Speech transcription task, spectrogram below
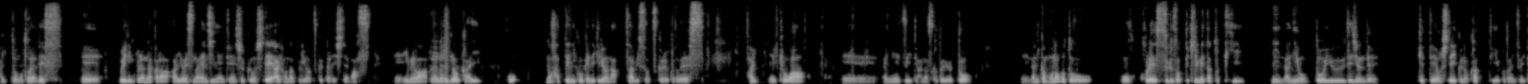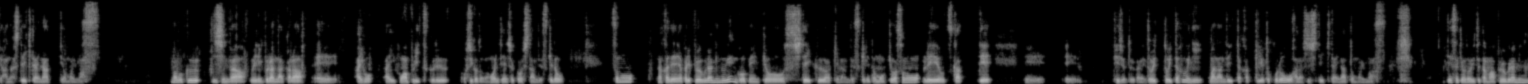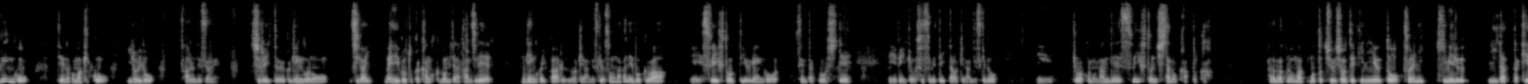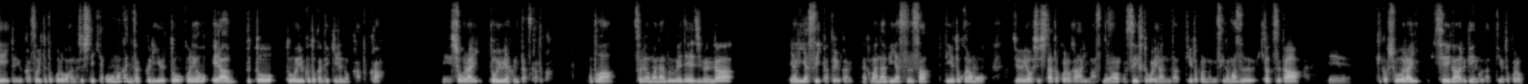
はい、どうも、とやです。えーウェディングプランナーから iOS のエンジニアに転職をして iPhone アプリを作ったりしてます。えー夢はブライダル業界をの発展に貢献できるようなサービスを作ることです。はい、えー今日は、えー何について話すかというと、え何か物事をこれするぞって決めたときに何を、どういう手順で決定をしていくのかっていうことについて話していきたいなって思います。まあ、僕自身がウェディングプランナーから、えー iPhone, iPhone アプリ作るお仕事の方に転職をしたんですけど、その中でやっぱりプログラミング言語を勉強していくわけなんですけれども、今日はその例を使って、えーえー手順というかね、どういどういった風に学んでいったかっていうところをお話ししていきたいなと思います。で、先ほど言ってた、まあ、プログラミング言語っていうのが、まあ、結構いろいろあるんですよね。種類というか言語の違い、まあ、英語とか韓国語みたいな感じで、言語がいっぱいあるわけなんですけど、その中で僕は、えー Swift っていう言語を選択をして、えー勉強を進めていったわけなんですけど、えー今日はこのなんで Swift にしたのかとか、はたまたこれをまもっと抽象的に言うと、それに決めるに至った経緯というか、そういったところをお話ししていきたい。大まかにざっくり言うと、これを選ぶとどういうことができるのかとか、えー将来どういう役に立つかとか、あとは、それを学ぶ上で自分がやりやすいかというか、なんか学びやすさっていうところも重要視したところがあります。で、まあ、Swift を選んだっていうところなんですけど、まず一つが、えー結構将来性がある言語だっていうところ。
